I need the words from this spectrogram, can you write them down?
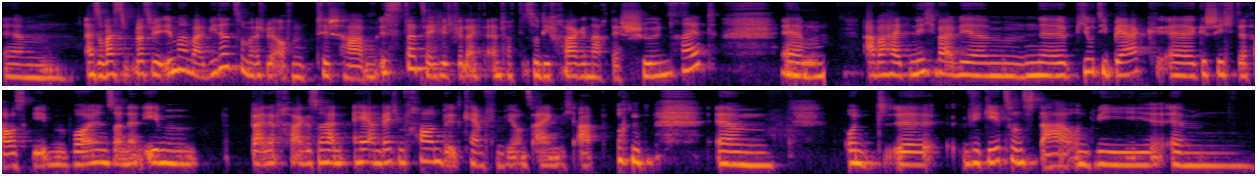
ähm, also was, was wir immer mal wieder zum Beispiel auf dem Tisch haben, ist tatsächlich vielleicht einfach so die Frage nach der Schönheit. Mhm. Ähm, aber halt nicht, weil wir eine Beauty-Berg-Geschichte äh, rausgeben wollen, sondern eben bei der Frage so, hey, an welchem Frauenbild kämpfen wir uns eigentlich ab? Und, ähm, und äh, wie geht's uns da und wie ähm,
